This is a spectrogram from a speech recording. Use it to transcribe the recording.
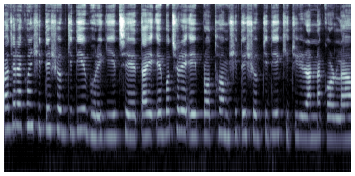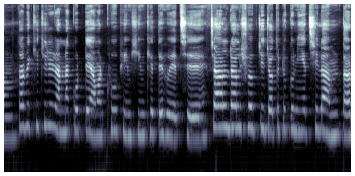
বাজার এখন শীতের সবজি দিয়ে ভরে গিয়েছে, তাই এবছরে এই প্রথম শীতের সবজি দিয়ে খিচুড়ি রান্না করলাম। তবে খিচুড়ি রান্না করতে আমার খুব হিমশিম খেতে হয়েছে। চাল, ডাল, সবজি যতটুকু নিয়েছিলাম, তার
